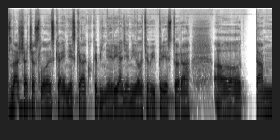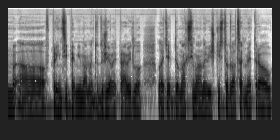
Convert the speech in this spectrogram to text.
značná časť Slovenska je dneska ako keby neriadený letový priestor a, a tam v princípe my máme dodržiavať pravidlo letieť do maximálnej výšky 120 metrov.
